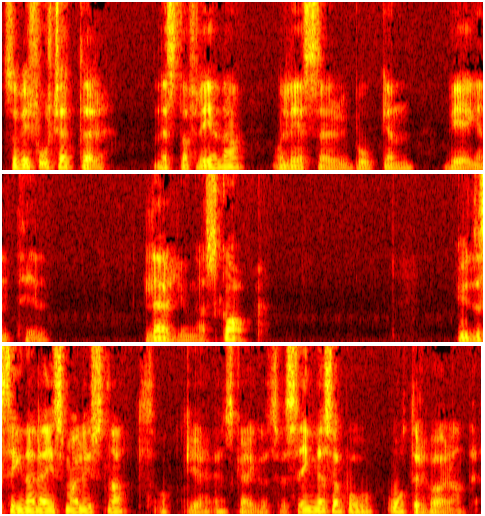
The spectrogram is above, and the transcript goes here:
Så vi fortsätter nästa fredag och läser boken Vägen till lärjungaskap. Gud välsigna dig som har lyssnat och önskar dig Guds välsignelse på återhörande.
